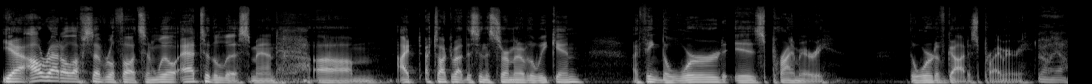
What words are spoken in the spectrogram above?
Yeah, I'll rattle off several thoughts and we'll add to the list, man. Um, I, I talked about this in the sermon over the weekend. I think the word is primary. The word of God is primary. oh yeah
